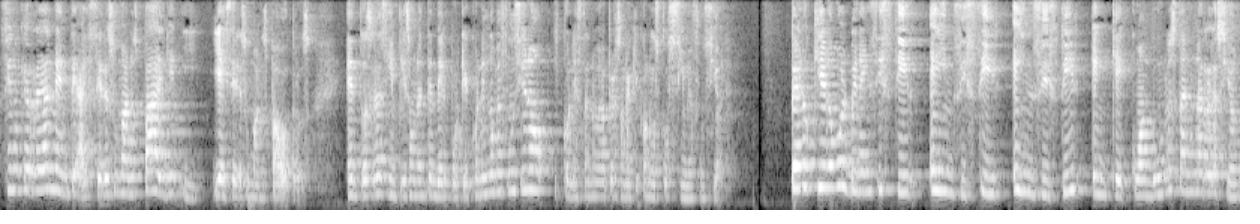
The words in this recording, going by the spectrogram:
sino que realmente hay seres humanos para alguien y, hay seres humanos para otros. Entonces así empieza uno a entender por qué con él no me funcionó y con esta nueva persona que conozco sí me funciona. Pero quiero volver a insistir e insistir e insistir en que cuando uno está en una relación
